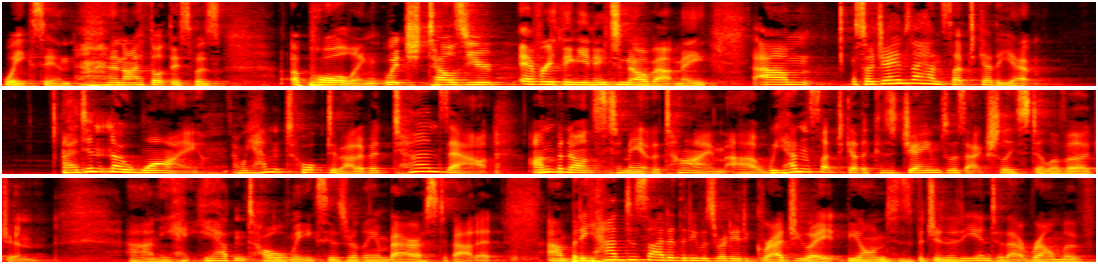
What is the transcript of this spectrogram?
weeks in, and I thought this was appalling, which tells you everything you need to know about me. Um, so James and I hadn't slept together yet. I didn't know why, and we hadn't talked about it, but turns out, unbeknownst to me at the time, uh, we hadn't slept together because James was actually still a virgin. And he, he hadn't told me because he was really embarrassed about it. Um, but he had decided that he was ready to graduate beyond his virginity into that realm of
